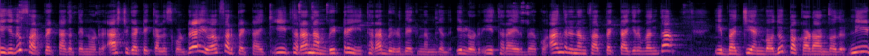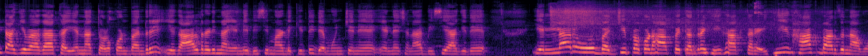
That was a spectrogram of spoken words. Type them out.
ಈಗ ಇದು ಪರ್ಫೆಕ್ಟ್ ಆಗುತ್ತೆ ನೋಡ್ರಿ. ಅಷ್ಟು ಗಟ್ಟಿ ಕಲಸ್ಕೊಂಡ್ರೆ ಇವಾಗ ಪರ್ಫೆಕ್ಟ್ ಆಯ್ತು. ಈ ಥರ ನಮ್ಮ ಬಿಟ್ಟರೆ ಈ ಥರ ಬೀಳಬೇಕು ನಮಗೆ ಅದು. ಇಲ್ಲಿ ನೋಡ್ರಿ, ಈ ಥರ ಇರಬೇಕು. ಅಂದರೆ ನಮ್ಮ ಪರ್ಫೆಕ್ಟ್ ಆಗಿರುವಂಥ ಈ ಬಜ್ಜಿ ಅನ್ಬೋದು, ಪಕೋಡ ಅನ್ಬೋದು. ನೀಟಾಗಿ ಇವಾಗ ಕೈಯನ್ನು ತೊಳ್ಕೊಂಡು ಬನ್ನಿರಿ ಈಗ ಆಲ್ರೆಡಿ ನಾ ಎಣ್ಣೆ ಬಿಸಿ ಮಾಡ್ಲಿಕ್ಕೆ ಇಟ್ಟಿದ್ದೆ. ಮುಂಚೆನೇ ಎಣ್ಣೆ ಚೆನ್ನಾಗಿ ಬಿಸಿ ಆಗಿದೆ. ಎಲ್ಲರೂ ಬಜ್ಜಿ ಪಕೋಡ ಹಾಕಬೇಕಂದ್ರೆ ಹೀಗೆ ಹಾಕ್ತಾರೆ. ಹೀಗೆ ಹಾಕಬಾರ್ದು ನಾವು.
